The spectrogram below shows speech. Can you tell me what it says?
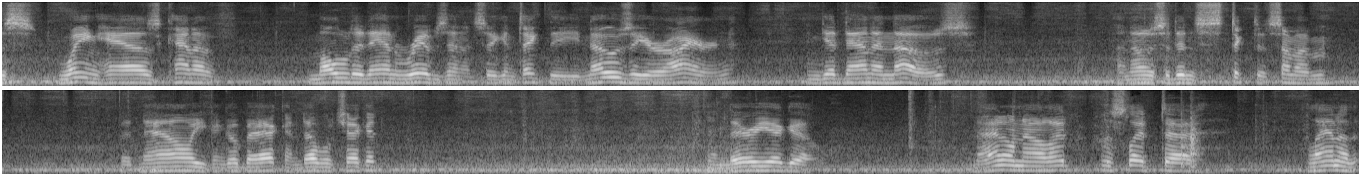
This wing has kind of molded in ribs in it so you can take the nose of your iron and get down in those. I noticed it didn't stick to some of them. But now you can go back and double check it. And there you go. Now I don't know, let, let's let uh, Lana,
